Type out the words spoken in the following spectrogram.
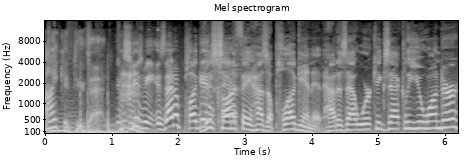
I could do that. Excuse me, is that a plug-in This car? Santa Fe has a plug in it. How does that work exactly, you wonder?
